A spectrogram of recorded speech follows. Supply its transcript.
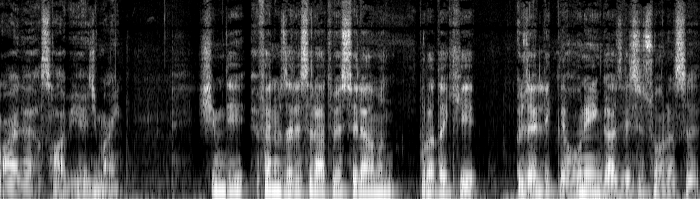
ve ala ashabihi ecmain. Şimdi Efendimiz Aleyhisselatü Vesselam'ın buradaki özellikle Huneyn gazvesi sonrası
